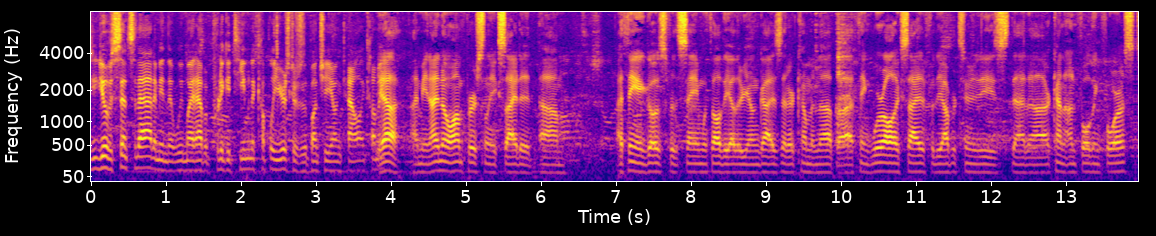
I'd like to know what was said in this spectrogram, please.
do you have a sense of that? I mean, that we might have a pretty good team in a couple of years because there's a bunch of young talent coming. Yeah, I mean, I know I'm personally excited. Um, I think it goes for the same with all the other young guys that are coming up. Uh, I think we're all excited for the opportunities that uh, are kind of unfolding for us.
